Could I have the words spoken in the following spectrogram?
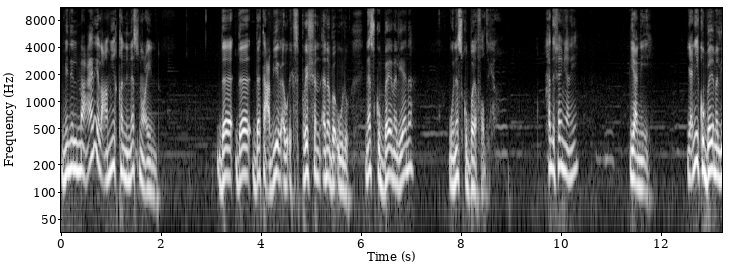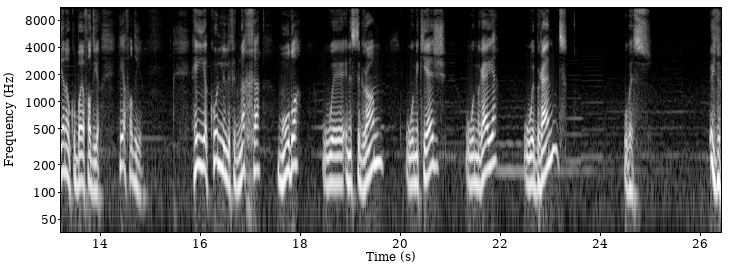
من المعاني العميقة إن الناس نوعين. ده ده ده تعبير أو اكسبريشن أنا بقوله، ناس كوباية مليانة وناس كوباية فاضية. حد فاهم يعني إيه؟ يعني إيه؟ يعني إيه كوباية مليانة وكوباية فاضية؟ هي فاضية. هي كل اللي في دماغها موضة وانستجرام ومكياج ومرايه وبراند وبس. إيه ده؟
